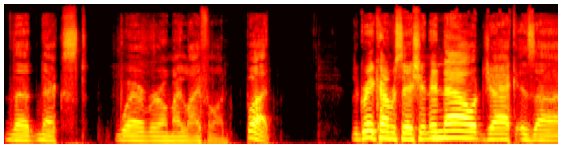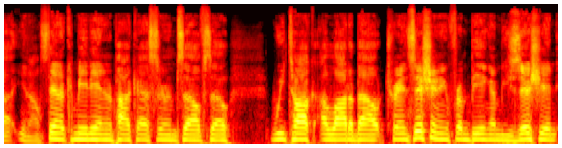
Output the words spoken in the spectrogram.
the next wherever on my life on. But a great conversation. And now Jack is a you know stand up comedian and a podcaster himself, so we talk a lot about transitioning from being a musician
